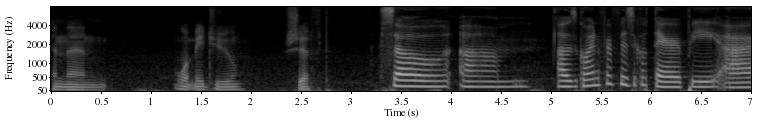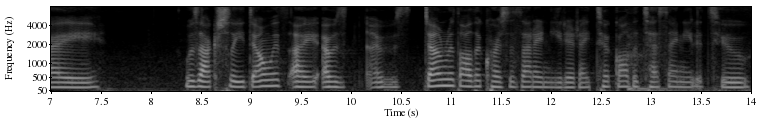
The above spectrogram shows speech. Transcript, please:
And then what made you shift? So, um, I was going for physical therapy. I was actually done with I, I was I was done with all the courses that I needed. I took all the tests I needed to.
